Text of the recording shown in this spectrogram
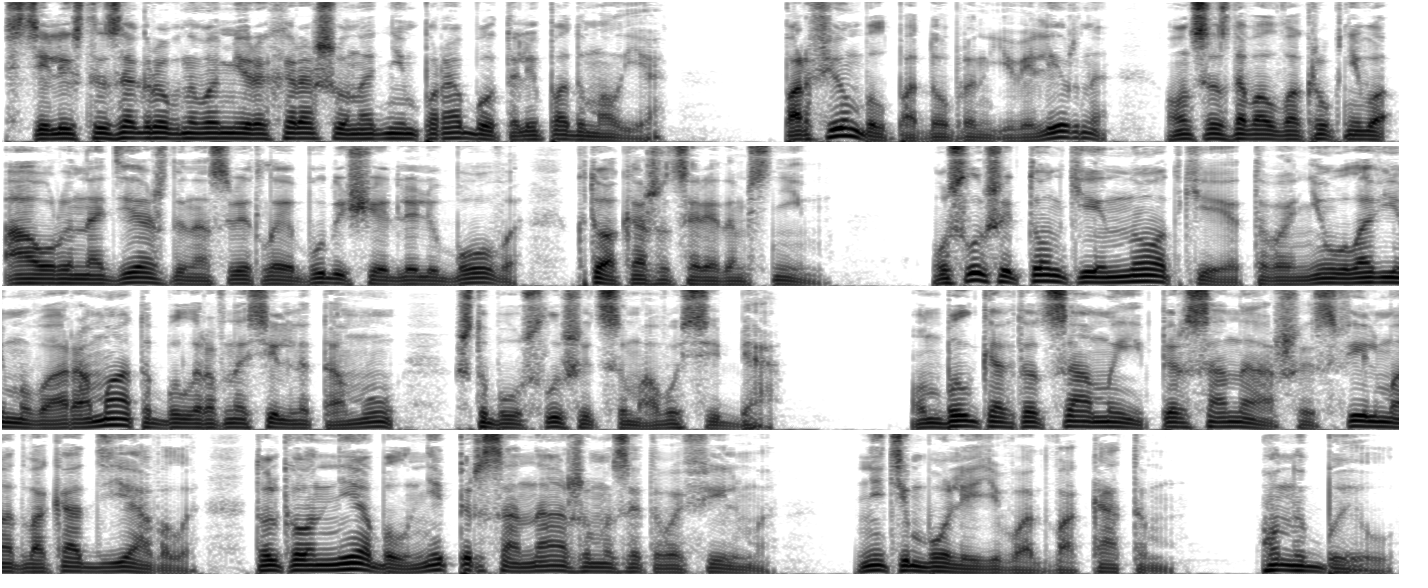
«Стилисты загробного мира хорошо над ним поработали», — подумал я. Парфюм был подобран ювелирно, он создавал вокруг него ауры надежды на светлое будущее для любого, кто окажется рядом с ним. Услышать тонкие нотки этого неуловимого аромата было равносильно тому, чтобы услышать самого себя. Он был как тот самый персонаж из фильма «Адвокат дьявола», только он не был ни персонажем из этого фильма, ни тем более его адвокатом. Он и был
